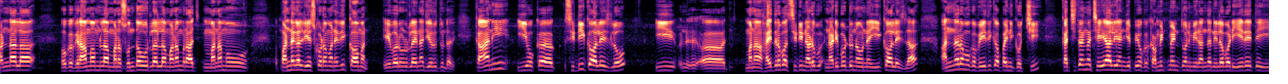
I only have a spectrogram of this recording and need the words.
తండాల ఒక గ్రామంలో మన సొంత ఊర్లలో మనం రాజ్ మనము పండగలు చేసుకోవడం అనేది కామన్. ఎవరి ఊర్లైనా జరుగుతుంటుంది. కానీ ఈ యొక్క సిటీ కాలేజ్లో ఈ మన హైదరాబాద్ సిటీ నడుబు నడిబొడ్డున ఉన్న ఈ కాలేజ్లో అందరం ఒక వేదిక పైనకి వచ్చి ఖచ్చితంగా చేయాలి అని చెప్పి ఒక కమిట్మెంట్తో మీరందరూ నిలబడి ఏదైతే ఈ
